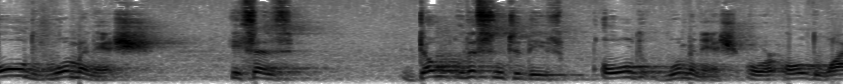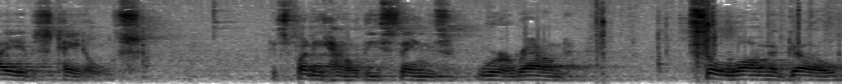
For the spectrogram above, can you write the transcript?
old womanish. He says, don't listen to these old womanish or old wives' tales. It's funny how these things were around so long ago.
